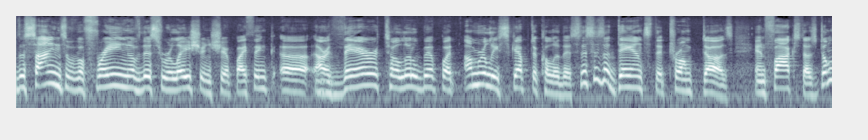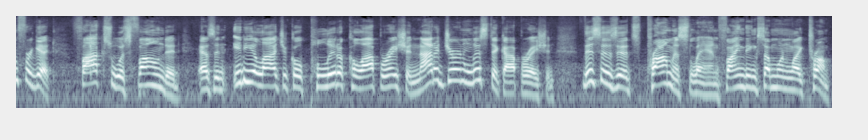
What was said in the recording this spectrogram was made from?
the, signs of a fraying of this relationship, I think, uh, mm-hmm. are there to a little bit, but I'm really skeptical of this. This is a dance that Trump does and Fox does. Don't forget, Fox was founded as an ideological political operation, not a journalistic operation. This is its promised land, finding someone like Trump.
